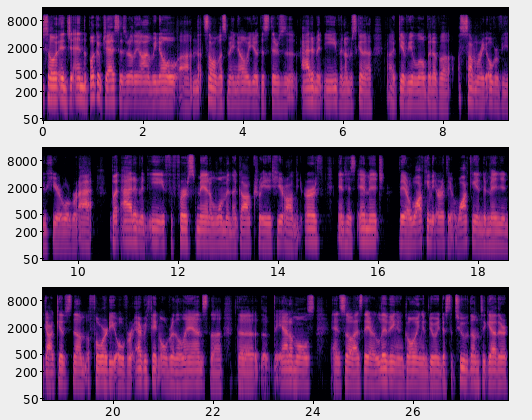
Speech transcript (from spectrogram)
so in, in the book of Genesis, early on, we know um, some of us may know you know this. There's Adam and Eve, and I'm just gonna uh, give you a little bit of a, a summary overview here where we're at. But Adam and Eve, the first man and woman that God created here on the earth in His image, they are walking the earth. They are walking in dominion. God gives them authority over everything, over the lands, the the the, the animals, and so as they are living and going and doing just the two of them together,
